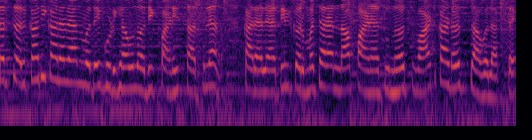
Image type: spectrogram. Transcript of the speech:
तर सरकारी कार्यालयांमध्ये गुडघ्याहून अधिक पाणी साचल्यानं कार्यालयातील कर्मचाऱ्यांना पाण्यातूनच वाट काढत जावं लागतंय.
